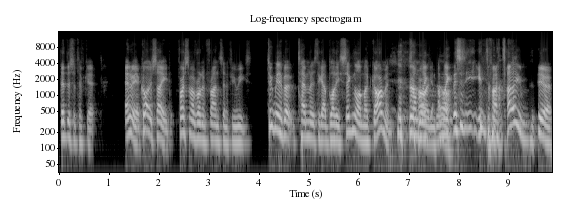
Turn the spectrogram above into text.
did the certificate. Anyway, I got outside. First time I've run in France in a few weeks took me about 10 minutes to get a bloody signal on my Garmin. So I'm like, oh, no. I'm like, this is eating into my time here.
